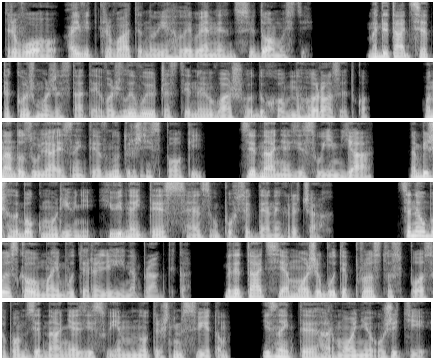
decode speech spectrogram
тривогу, а й відкривати нові глибини свідомості. Медитація також може стати важливою частиною вашого духовного розвитку. Вона дозволяє знайти внутрішній спокій, з'єднання зі своїм я на більш глибокому рівні і віднайти сенс у повсякденних речах. Це не обов'язково має бути релігійна практика. Медитація може бути просто способом з'єднання зі своїм внутрішнім світом і знайти гармонію у житті.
